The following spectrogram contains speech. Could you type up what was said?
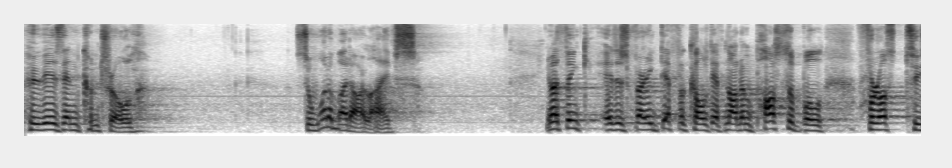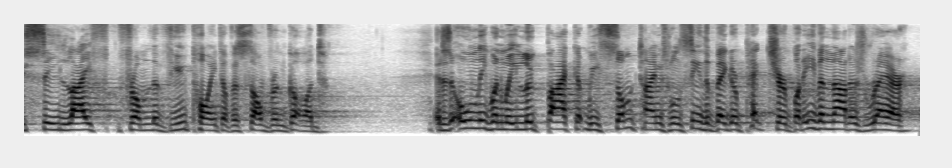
who is in control. So, what about our lives? You know, I think it is very difficult, if not impossible, for us to see life from the viewpoint of a sovereign God. It is only when we look back that we sometimes will see the bigger picture, but even that is rare.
